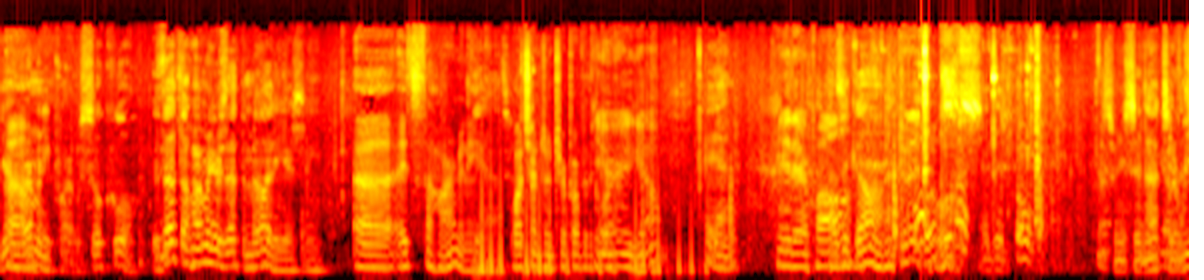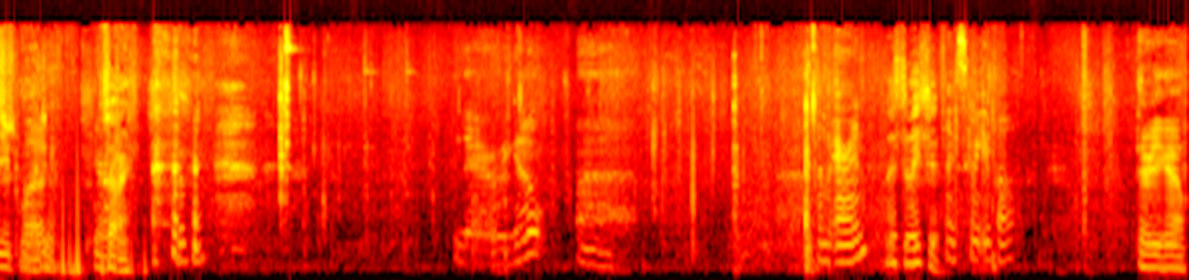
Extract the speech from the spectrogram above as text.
Your Um, harmony part was so cool. Is that the harmony or is that the melody you're singing? Uh, it's the harmony. Yeah, that's Watch out! Don't trip over the Here There you go. Hey, Ann. Hey there, Paul. How's it going? Good. Oops, I did. That's when you said not to. Gotta That's what I do. replug. Here. Sorry. There we go. I'm Erin. Nice to meet you. Nice to meet you, Paul. There you go.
